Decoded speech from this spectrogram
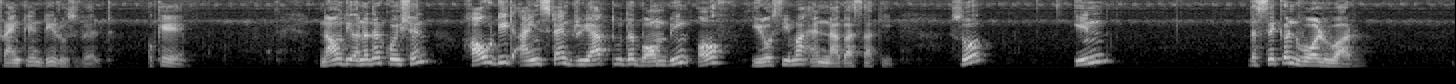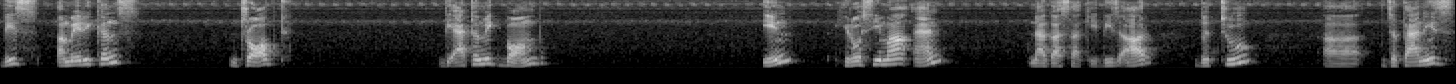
Franklin D. Roosevelt. Okay. Now the another question how did Einstein react to the bombing of Hiroshima and Nagasaki? So in the Second World War these Americans dropped the atomic bomb in Hiroshima and Nagasaki. These are the two uh, Japanese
